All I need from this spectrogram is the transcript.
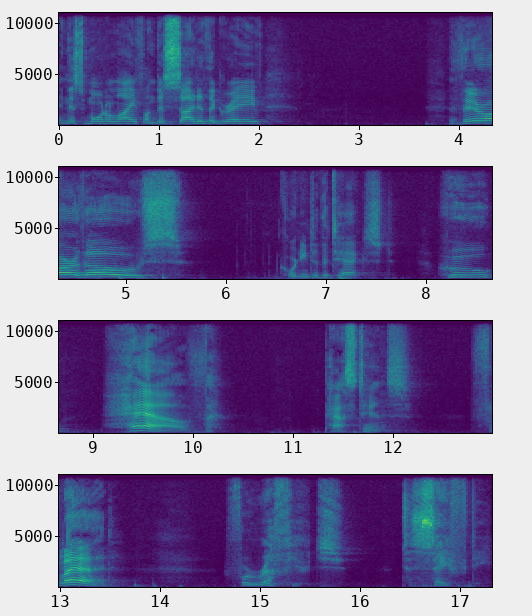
in this mortal life, on this side of the grave, there are those, according to the text, who have, past tense, fled for refuge to safety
